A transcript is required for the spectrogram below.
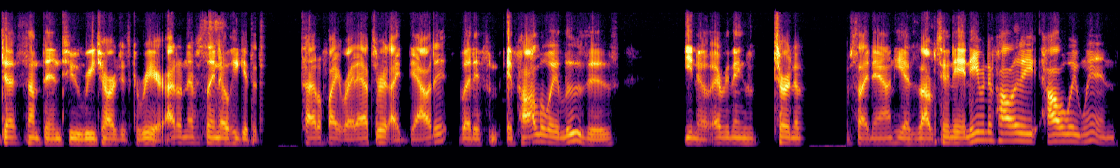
does something to recharge his career. I don't necessarily know he gets a title fight right after it. I doubt it. But if if Holloway loses, you know everything's turned upside down. He has his opportunity, and even if Holloway Holloway wins,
